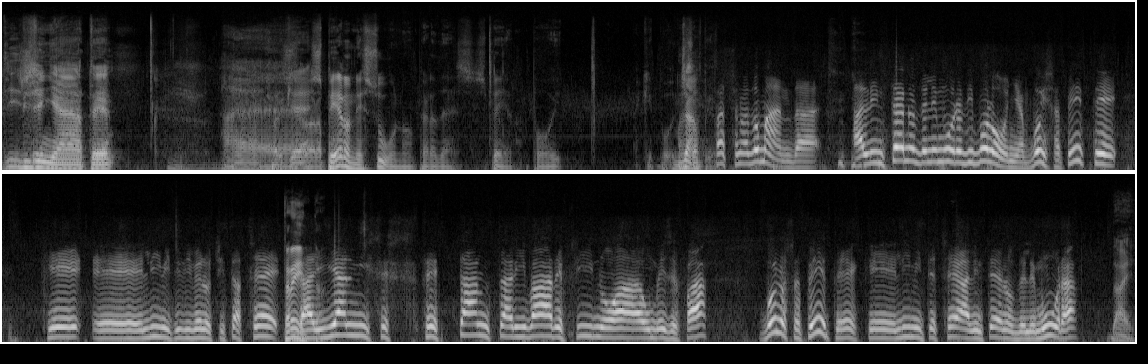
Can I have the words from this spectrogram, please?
disegnate. Eh, Perché? Spero nessuno per adesso. Spero. Poi. Ma Giampi. Faccio una domanda. All'interno delle mura di Bologna, voi sapete che eh, limite di velocità c'è 30. dagli anni se- 70 arrivare fino a un mese fa? Voi lo sapete che limite c'è all'interno delle mura? Dai.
